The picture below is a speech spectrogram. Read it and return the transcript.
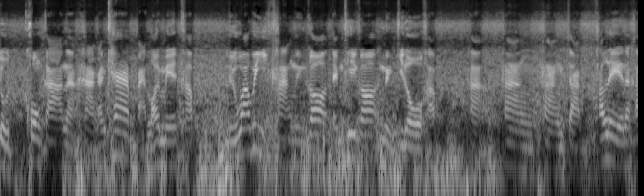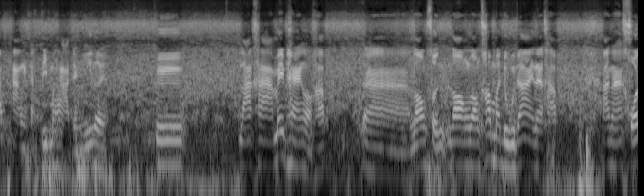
จุดโครงการอะห่างกันแค่ 800 เมตรครับ หรือว่าวิ่งอีกทางหนึ่งก็เต็มที่ก็ 1 กิโลครับห่างห่างห่างจากทะเลนะครับห่างจากริมหาดอย่างนี้เลย คือราคาไม่แพงหรอกครับอลองสนลองลองเข้ามาดูได้นะครับ อนาคต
